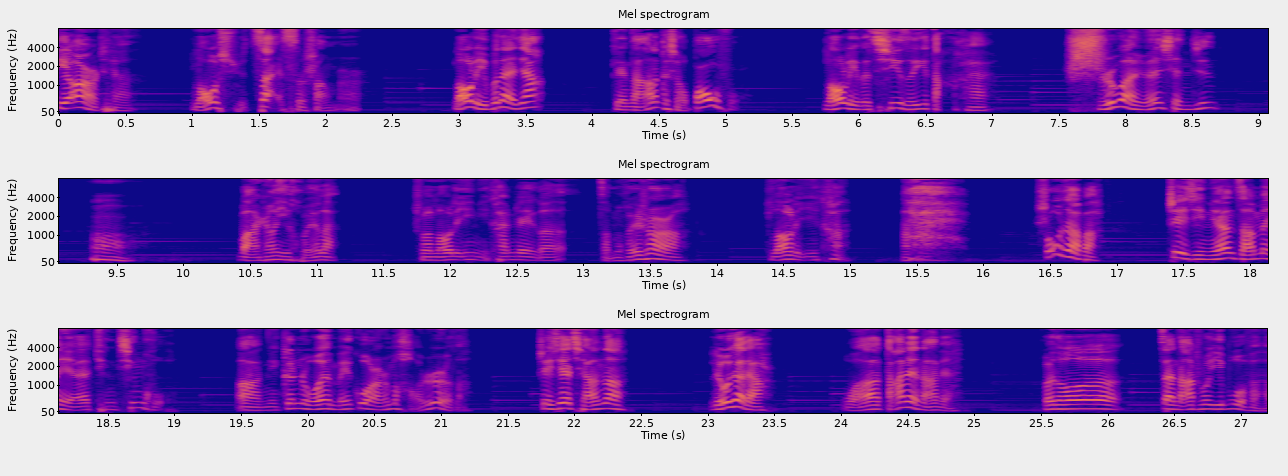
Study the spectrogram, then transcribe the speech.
第二天，老许再次上门，老李不在家，给拿了个小包袱。老李的妻子一打开，十万元现金。哦，晚上一回来，说老李，你看这个怎么回事啊？老李一看，哎，收下吧。这几年咱们也挺清苦啊，你跟着我也没过上什么好日子。这些钱呢，留下点儿我打点打点，回头再拿出一部分，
